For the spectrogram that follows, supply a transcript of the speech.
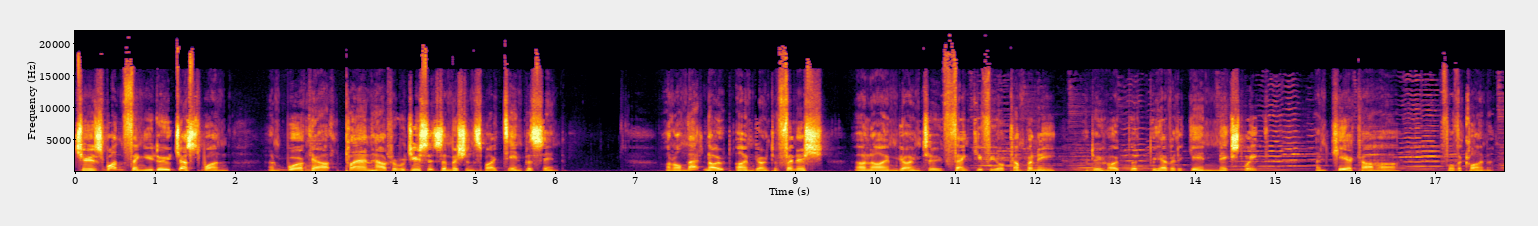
Choose one thing you do, just one, and work out, plan how to reduce its emissions by 10%. And on that note, I'm going to finish and I'm going to thank you for your company. I do hope that we have it again next week. And kia kaha for the climate.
